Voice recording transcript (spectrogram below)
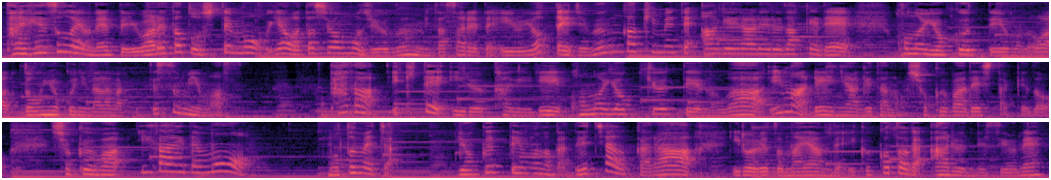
大変そうだよねって言われたとしてもいや私はもう十分満たされているよって自分が決めてあげられるだけでこの欲っていうものは貪欲にならなくて済みます。ただ生きている限りこの欲求っていうのは今例に挙げたのは職場でしたけど職場以外でも求めちゃう。欲っていうものが出ちゃうからいろいろと悩んでいくことがあるんですよね。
